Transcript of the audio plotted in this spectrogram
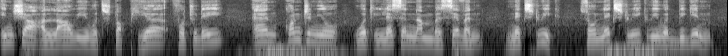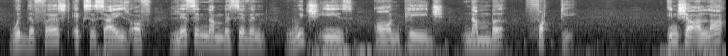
insha'Allah we would stop here for today and continue with lesson number 7 next week. So next week we would begin with the first exercise of lesson number 7 which is on page number 40 inshallah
